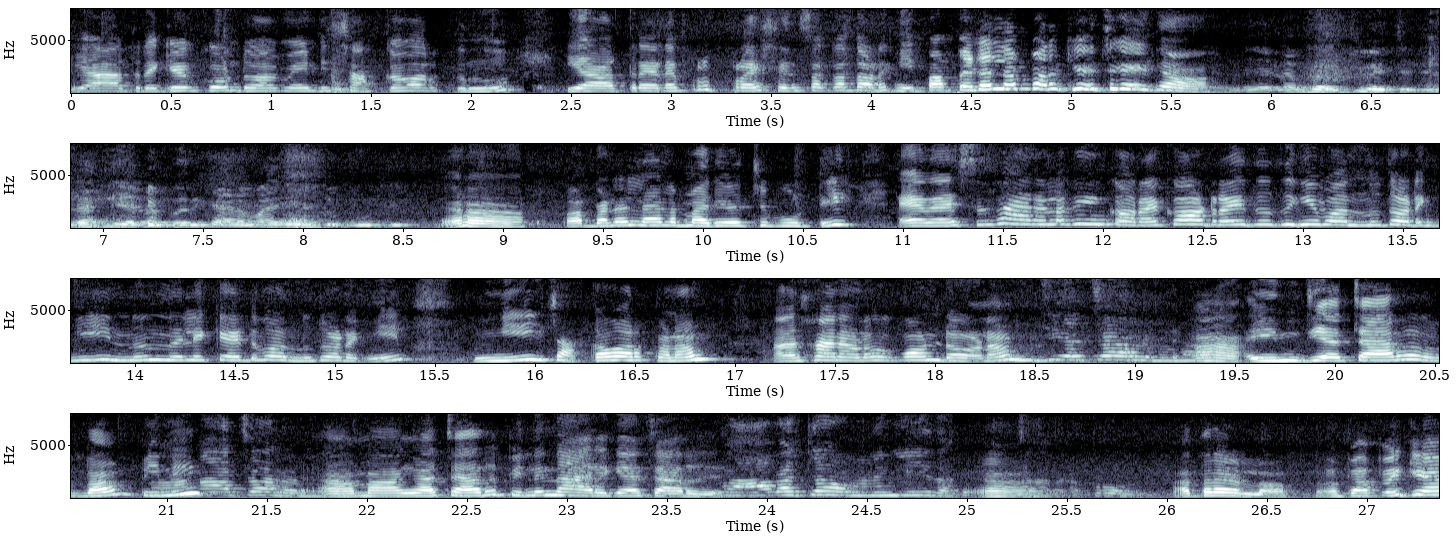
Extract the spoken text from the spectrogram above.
യാത്രയ്ക്കൊക്കെ കൊണ്ടുപോകാൻ വേണ്ടി ചക്ക വറക്കുന്നു. യാത്രയുടെ പ്രിപ്പറേഷൻസ് ഒക്കെ തുടങ്ങി. പപ്പയുടെ എല്ലാം പറക്കി വെച്ച് കഴിഞ്ഞോ? ആ. പപ്പയുടെ എല്ലാം അലമാരി വെച്ച് പൂട്ടി. ഏകദേശം സാധനങ്ങളൊക്കെ ഇനി കുറെ ഓർഡർ ചെയ്തത് ഇനി വന്നു തുടങ്ങി. ഇന്ന് ഇന്നലെയൊക്കെ ആയിട്ട് വന്നു തുടങ്ങി. ഇനി ചക്ക വറക്കണം. ആ സാധനങ്ങളൊക്കെ കൊണ്ടുപോകണം. ആ ഇഞ്ചി അച്ചാർ ഇടണം. പിന്നെ ആ ആ മാങ്ങാച്ചാറ് പിന്നെ നാരങ്ങാച്ചാറ് ഉണങ്ങിയത്. അച്ചാറ് അത്രേ ഉള്ളൂ. അത്രേ ഉള്ളോ? ആ, പപ്പയ്ക്കോ?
